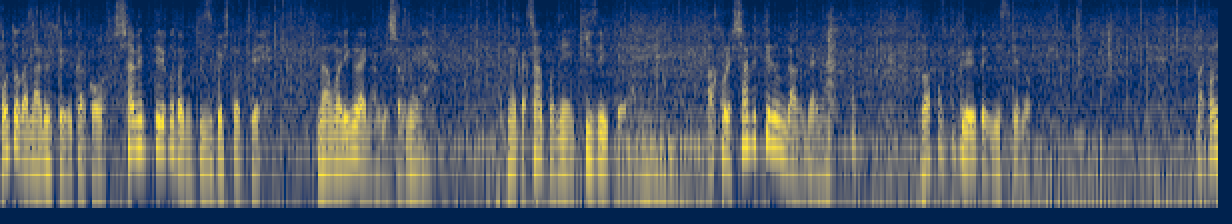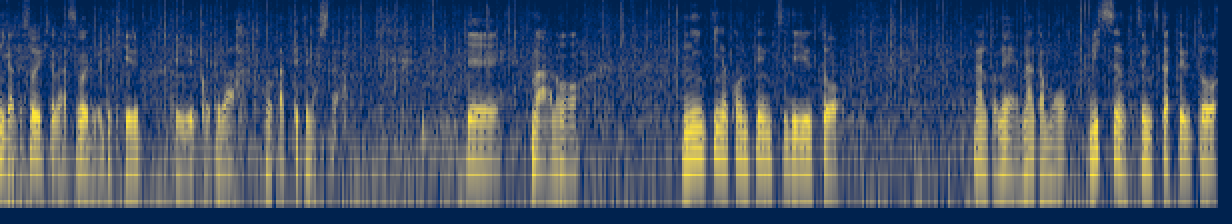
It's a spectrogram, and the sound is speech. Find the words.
音が鳴るというかこう喋ってることに気づく人って何割ぐらいなんでしょうね。なんかちゃんとね気づいてあこれ喋ってるんだみたいな。分かってくれるといいですけど。まあ、とにかくそういう人がすごい増えてきてるっていうことが分かってきました。でまああの人気のコンテンツで言うとなんとねなんかもう LISTEN 普通に使ってると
